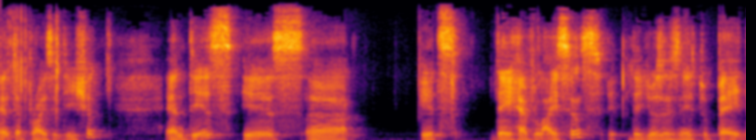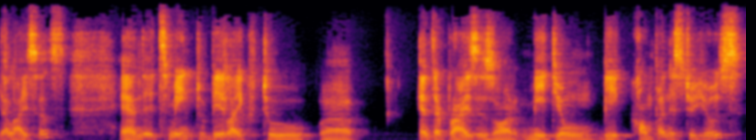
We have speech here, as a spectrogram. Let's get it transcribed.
Enterprise Edition, and this is uh, it's they have license. The users need to pay the license, and it's meant to be like to uh, enterprises or medium big companies to use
